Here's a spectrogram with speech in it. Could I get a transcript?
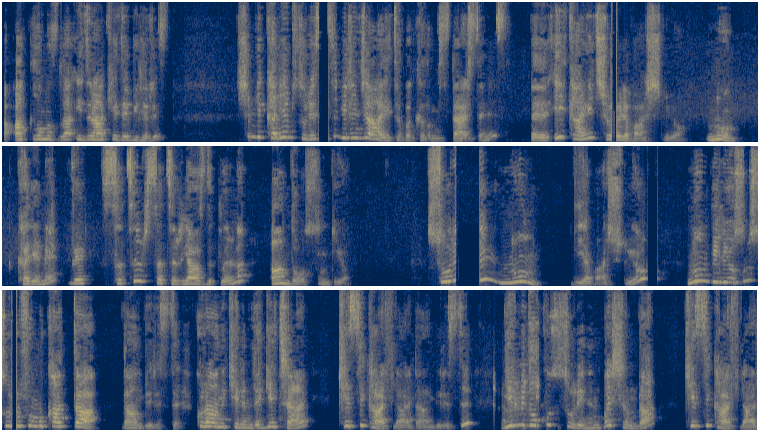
aklımızla idrak edebiliriz. Şimdi Kalem suresi birinci ayete bakalım isterseniz. E, ilk ayet şöyle başlıyor. Nun, kaleme ve satır satır yazdıklarına and olsun diyor. Sure Nun diye başlıyor. Nun biliyorsunuz hurufu mukattadan birisi. Kur'an-ı Kerim'de geçen kesik harflerden birisi. 29 surenin başında kesik harfler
